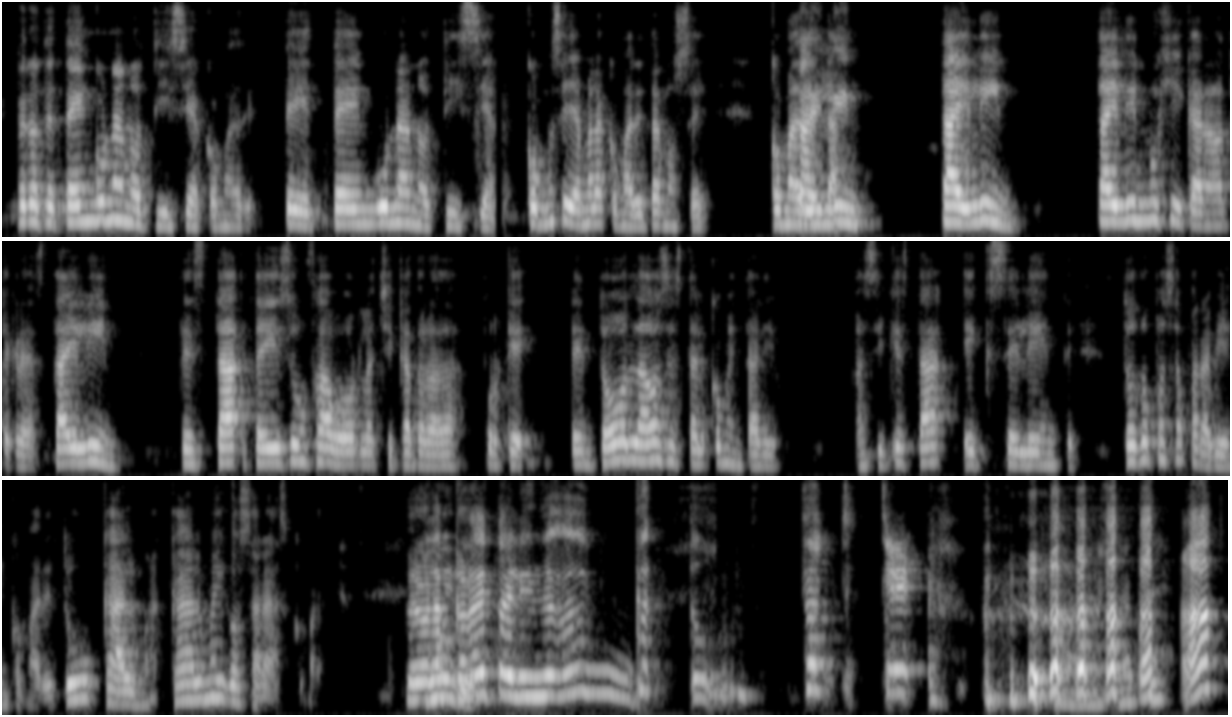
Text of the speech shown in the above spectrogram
Pero te tengo una noticia, comadre. Te tengo una noticia. ¿Cómo se llama la comadrita? No sé. Comadrita. Tailín. Tailín. Tailín Mujicana, no te creas. Tailín. Te, está, te hizo un favor la chica dorada, porque en todos lados está el comentario. Así que está excelente todo pasa para bien, comadre. Tú calma, calma y gozarás, comadre. Pero la cara de Tailín,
